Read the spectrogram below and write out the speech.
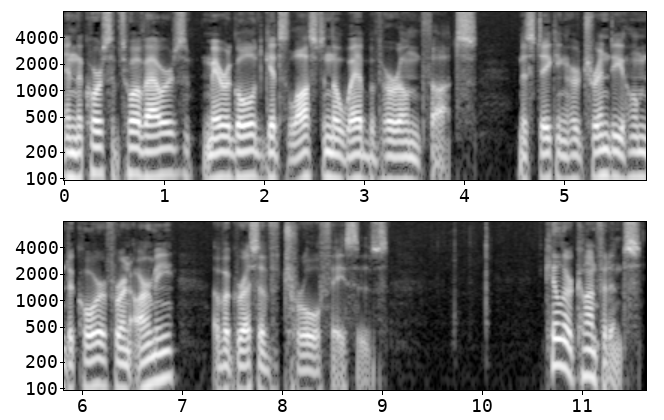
In the course of 12 hours, Marigold gets lost in the web of her own thoughts, mistaking her trendy home decor for an army of aggressive troll faces. Killer Confidence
